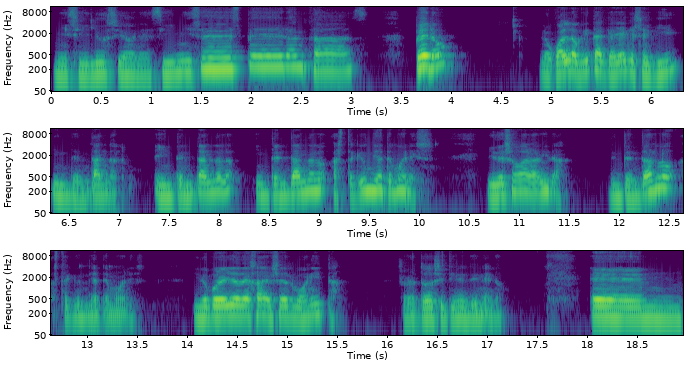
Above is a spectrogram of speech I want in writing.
mis ilusiones y mis esperanzas. Pero, lo cual no quita que haya que seguir intentándolo e intentándolo, intentándolo hasta que un día te mueres. Y de eso va la vida, de intentarlo hasta que un día te mueres. Y no por ello deja de ser bonita, sobre todo si tienes dinero. Em,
